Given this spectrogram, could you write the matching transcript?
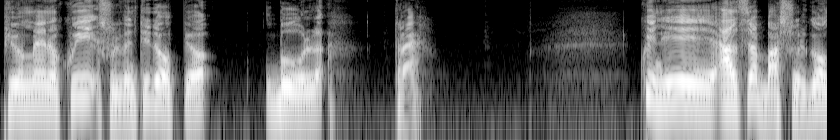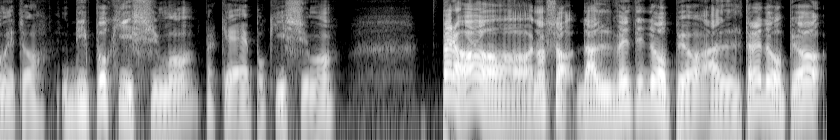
più o meno qui sul 20 doppio bull 3 quindi alzo e abbasso il gomito. Di pochissimo perché è pochissimo però, non so, dal 20 doppio al 3 doppio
